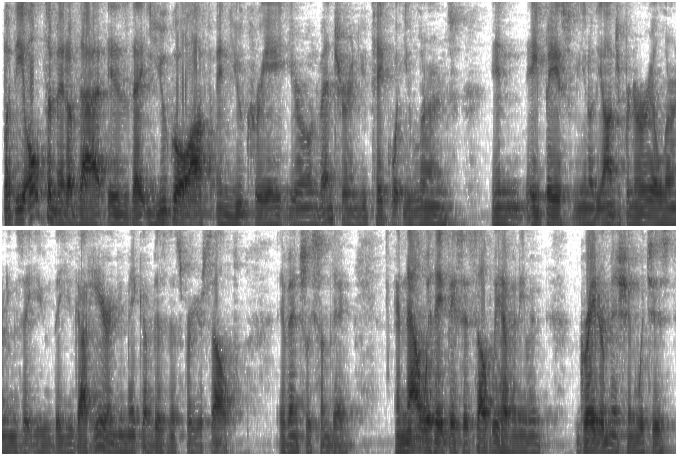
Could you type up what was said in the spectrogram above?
But the ultimate of that is that you go off and you create your own venture and you take what you learned in 8base, you know, the entrepreneurial learnings that you that you got here and you make a business for yourself eventually someday. And now with 8base itself, we have an even greater mission, which is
